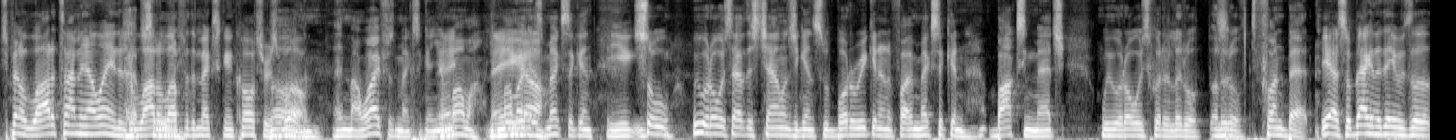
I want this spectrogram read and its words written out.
spent a lot of time in LA, and there's a lot of love for the Mexican culture as Oh, well. and- And my wife is Mexican. Your There- mama, your mama go. is Mexican. You- so we would always have this challenge against a Puerto Rican and a Mexican boxing match. We would always put a little a little fun bet. Yeah, so back in the day, it was uh,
